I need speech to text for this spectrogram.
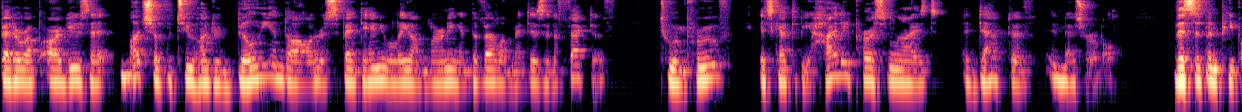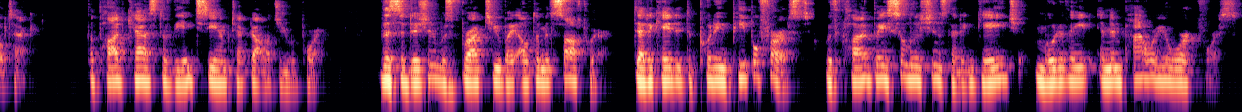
BetterUp argues that much of the $200 billion spent annually on learning and development is ineffective. To improve, it's got to be highly personalized, adaptive, and measurable. This has been People Tech, the podcast of the HCM Technology Report. This edition was brought to you by Ultimate Software dedicated to putting people first with cloud based solutions that engage, motivate, and empower your workforce.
